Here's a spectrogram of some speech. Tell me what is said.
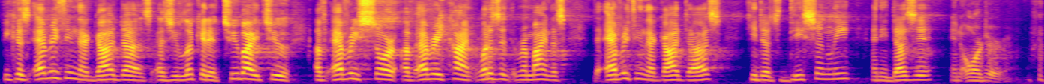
because everything that God does, as you look at it two by two, of every sort, of every kind, what does it remind us? That everything that God does, He does decently and He does it in order.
